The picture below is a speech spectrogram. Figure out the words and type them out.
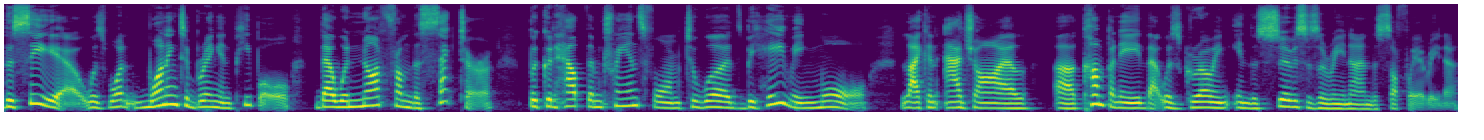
the CEO was want, wanting to bring in people that were not from the sector, but could help them transform towards behaving more like an agile uh, company that was growing in the services arena and the software arena.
